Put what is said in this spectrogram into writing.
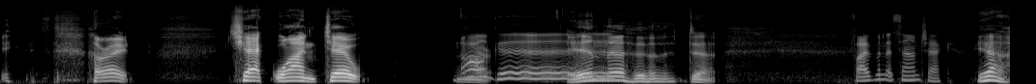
All right. Check one, two. All good. In the hood. Five minute sound check. Yeah.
